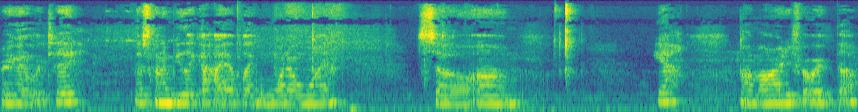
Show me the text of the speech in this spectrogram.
Ready to go to work today. That's gonna be like a high of like 101. So, um, yeah. I'm all ready for work though.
